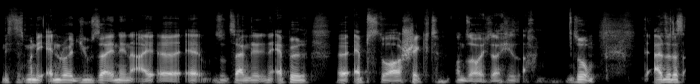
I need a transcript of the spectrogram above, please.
nicht, dass man die Android-User in den äh, äh sozusagen in den Apple äh, App Store schickt und solche, solche Sachen. So, also das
